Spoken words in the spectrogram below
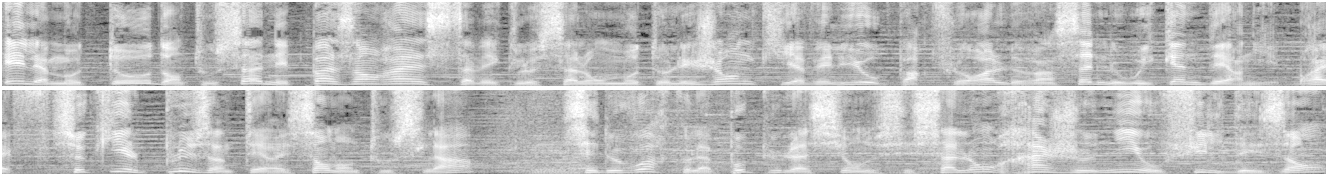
Et la moto dans tout ça n'est pas en reste avec le salon Moto Légende qui avait lieu au Parc Floral de Vincennes le week-end dernier. Bref, ce qui est le plus intéressant dans tout cela, c'est de voir que la population de ces salons rajeunit au fil des ans,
